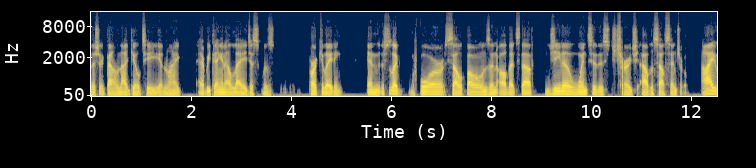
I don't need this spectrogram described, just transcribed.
district found not guilty and like everything in LA just was percolating. And this was like before cell phones and all that stuff. Gina went to this church out in South Central. I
